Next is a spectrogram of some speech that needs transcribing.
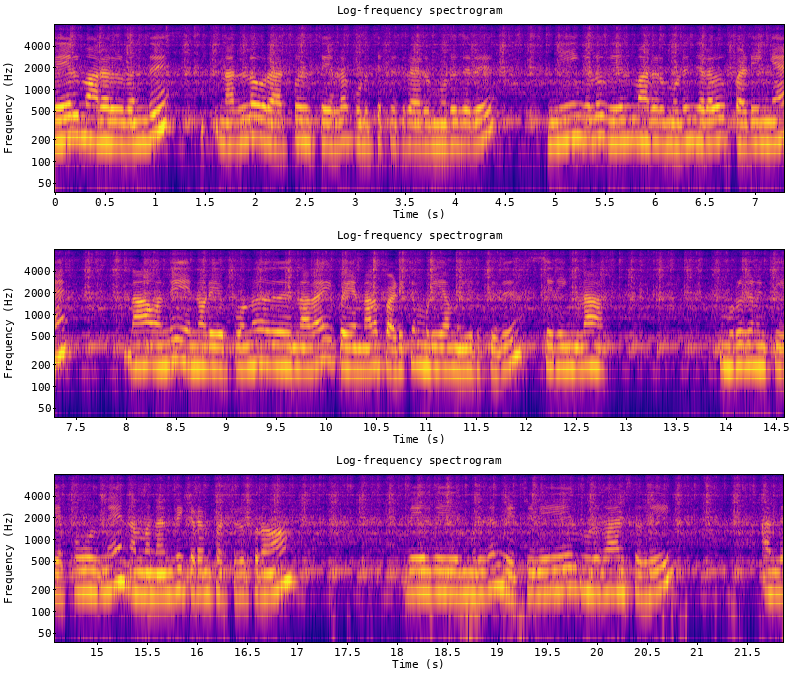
வேல்மாறல் வந்து நல்ல ஒரு அற்புதத்தை எல்லாம் கொடுத்துட்ருக்குறாரு முருகர். நீங்களும் வேல்மாறல் முடிஞ்ச அளவு படிங்க நான் வந்து என்னுடைய பொண்ணுனால இப்போ என்னால் படிக்க முடியாமல் இருக்குது சரிங்களா முருகனுக்கு எப்போதுமே நம்ம நன்றி கடன் பட்டிருக்கிறோம் வேல்வேல் முருகன் வெற்றிவேல் முருகான்னு சொல்லி அந்த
